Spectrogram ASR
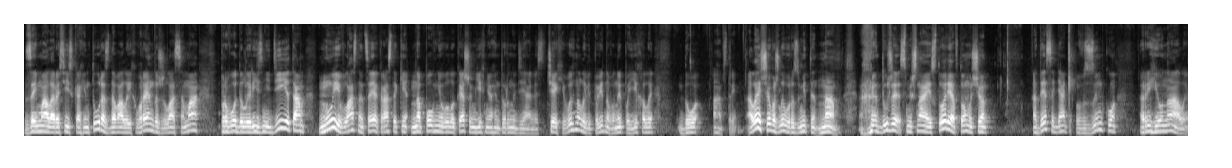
займала російська агентура, здавали їх в оренду, жила сама, проводили різні дії там. Ну і власне це якраз таки наповнювало кешем їхню агентурну діяльність. Чехи вигнали, відповідно, вони поїхали до Австрії. Але ще важливо розуміти нам. Дуже смішна історія в тому, що а де сидять взимку регіонали,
